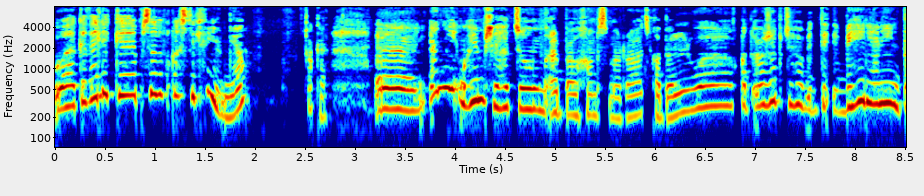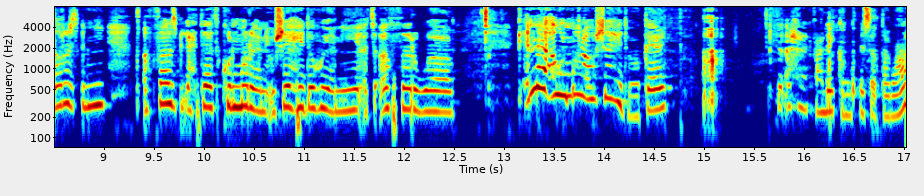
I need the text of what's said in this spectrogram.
وكذلك بسبب قصة الفيلم يا. okay. آه يعني مهم شاهدته أربع أو خمس مرات قبل وقد أعجبت به يعني لدرجة أني تأثرت بالأحداث كل مرة يعني أشاهده يعني أتأثر و كأنها أول مرة أشاهده okay. لن أحرق عليكم القصة طبعا.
